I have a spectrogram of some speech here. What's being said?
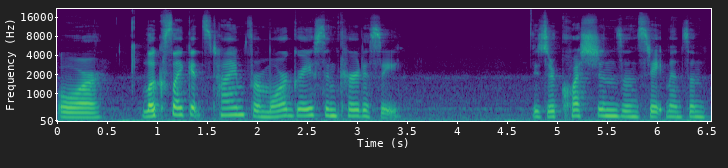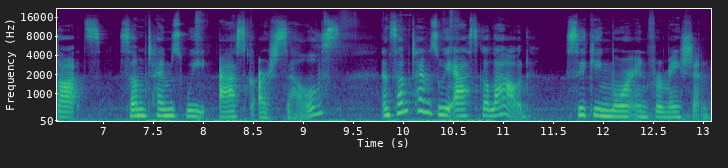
Or, looks like it's time for more grace and courtesy. These are questions and statements and thoughts. Sometimes we ask ourselves, and sometimes we ask aloud, seeking more information.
